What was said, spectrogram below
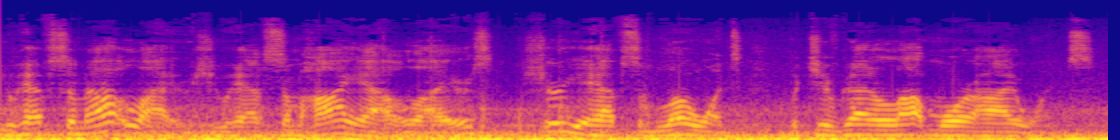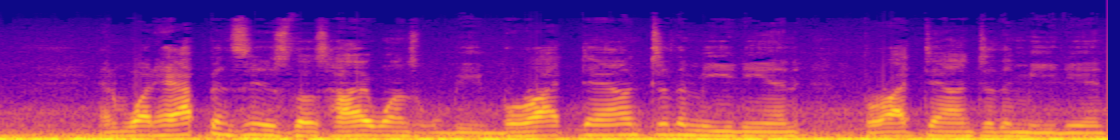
you have some outliers. You have some high outliers. Sure, you have some low ones, but you've got a lot more high ones. And what happens is those high ones will be brought down to the median, brought down to the median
